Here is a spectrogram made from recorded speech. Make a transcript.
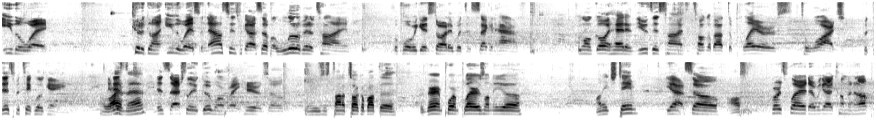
either way. Could have gone either way. So now, since we got ourselves a little bit of time before we get started with the second half, we're gonna go ahead and use this time to talk about the players to watch for this particular game. All right, man. This is actually a good one right here. So We was just trying to talk about the, the very important players on the uh, on each team. yeah. So Awesome. first player that we got coming up,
